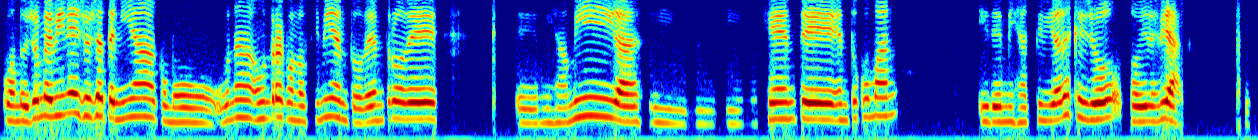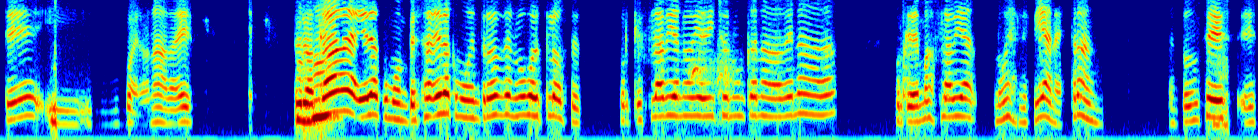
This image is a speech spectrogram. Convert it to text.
cuando yo me vine, yo ya tenía como una, un reconocimiento dentro de eh, mis amigas y, gente en Tucumán y de mis actividades que yo soy lesbiana, ¿viste? Y bueno, nada, eso. Pero acá era como empezar, era como entrar de nuevo al closet, porque Flavia no había dicho nunca nada de nada, porque además Flavia no es lesbiana, es trans. Entonces es,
